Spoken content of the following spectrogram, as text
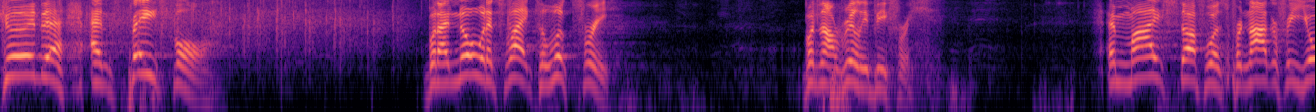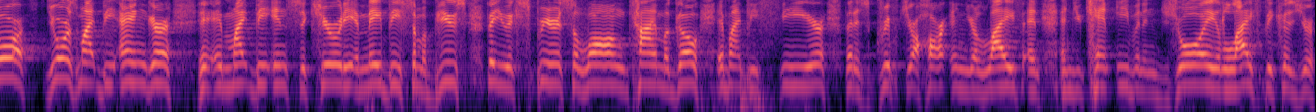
good and faithful. But I know what it's like to look free, but not really be free and my stuff was pornography. Your, yours might be anger, it, it, might be insecurity, it may be some abuse that you experienced a long time ago. It might be fear that has gripped your heart and your life, and, and you can't even enjoy life because your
